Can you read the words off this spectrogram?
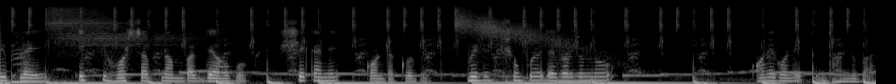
রিপ্লাই একটি হোয়াটসঅ্যাপ নাম্বার দেওয়া হব, সেখানে কন্ট্যাক্ট করবেন। ভিডিওটি সম্পূর্ণ দেখার জন্য অনেক অনেক ধন্যবাদ।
